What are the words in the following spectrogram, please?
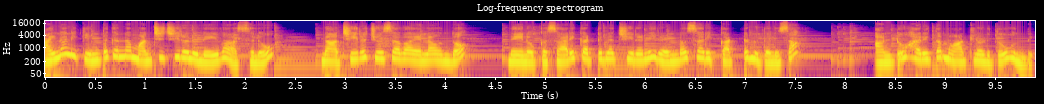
అయినా నీకు ఇంతకన్నా మంచి చీరలు లేవా అసలు? నా చీర చూసావా ఎలా ఉందో? నేను ఒకసారి కట్టిన చీరని రెండోసారి కట్టను తెలుసా? అంటూ హరిత మాట్లాడుతూ ఉంది.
